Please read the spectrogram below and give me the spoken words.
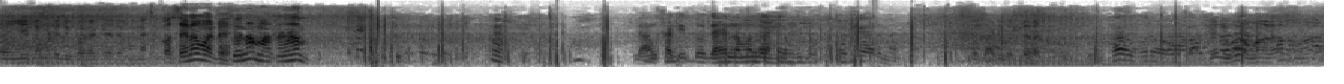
એટલા માટે જ ઊભા રાખ્યા છે શેના માટે? શેના માટે એમ? ડાંગસાટી તો જાહેરનામા ગાડી વચ્ચે રાખ. બેન, ઊભો રહો, હમણાં રાખ, હમણાં.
